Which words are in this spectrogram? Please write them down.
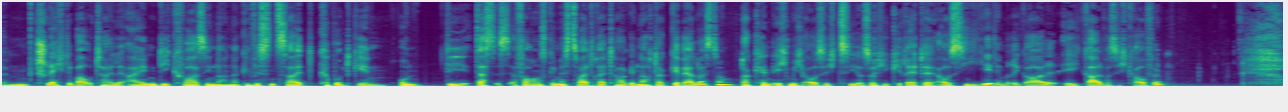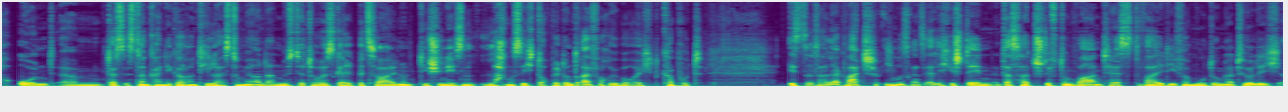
ähm, schlechte Bauteile ein, die quasi nach einer gewissen Zeit kaputt gehen. Und die, das ist erfahrungsgemäß zwei, drei Tage nach der Gewährleistung. Da kenne ich mich aus. Ich ziehe solche Geräte aus jedem Regal, egal was ich kaufe. Und ähm, das ist dann keine Garantieleistung mehr und dann müsst ihr teures Geld bezahlen und die Chinesen lachen sich doppelt und dreifach über euch kaputt. Ist totaler Quatsch. Ich muss ganz ehrlich gestehen, das hat Stiftung Warentest, weil die Vermutung natürlich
